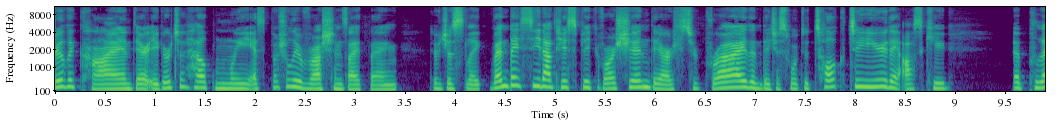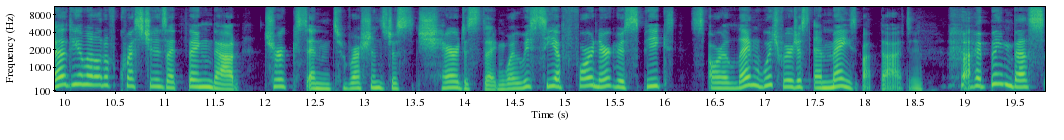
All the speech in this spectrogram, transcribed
really kind. They're eager to help me, especially Russians, I think. They're just like, when they see that you speak Russian, they are surprised and they just want to talk to you. They ask you a plenty amount of questions. I think that Turks and Russians just share this thing. When we see a foreigner who speaks our language, we're just amazed by that. I think that's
